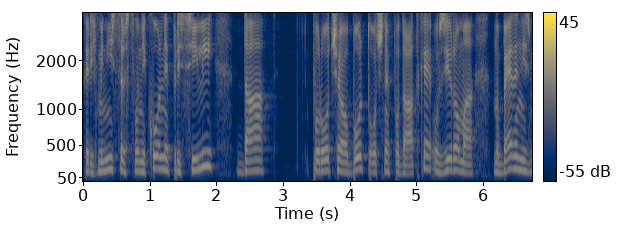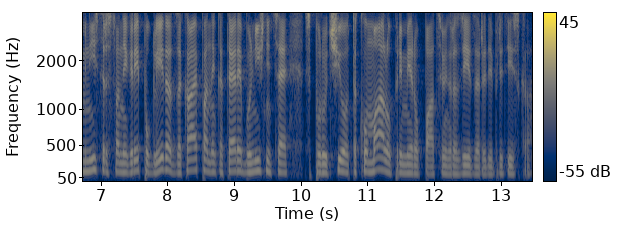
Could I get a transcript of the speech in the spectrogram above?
ker jih ministrstvo nikoli ne prisili, da poročajo bolj točne podatke, oziroma nobeden iz ministrstva ne gre pogledat, zakaj pa nekatere bolnišnice sporočijo tako malo primerov pacev in razjed zaradi pritiska.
